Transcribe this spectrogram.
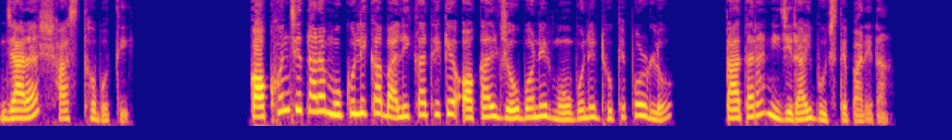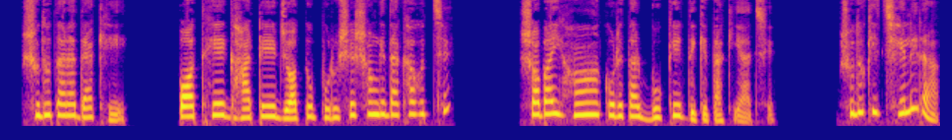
যারা স্বাস্থ্যবতী। কখন যে তারা মুকুলিকা বালিকা থেকে অকাল যৌবনের মৌবনে ঢুকে পড়ল, তা তারা নিজেরাই বুঝতে পারে না। শুধু তারা দেখে, পথে ঘাটে যত পুরুষের সঙ্গে দেখা হচ্ছে, সবাই হাঁ করে তার বুকের দিকে তাকিয়ে আছে। শুধু কি ছেলেরা?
